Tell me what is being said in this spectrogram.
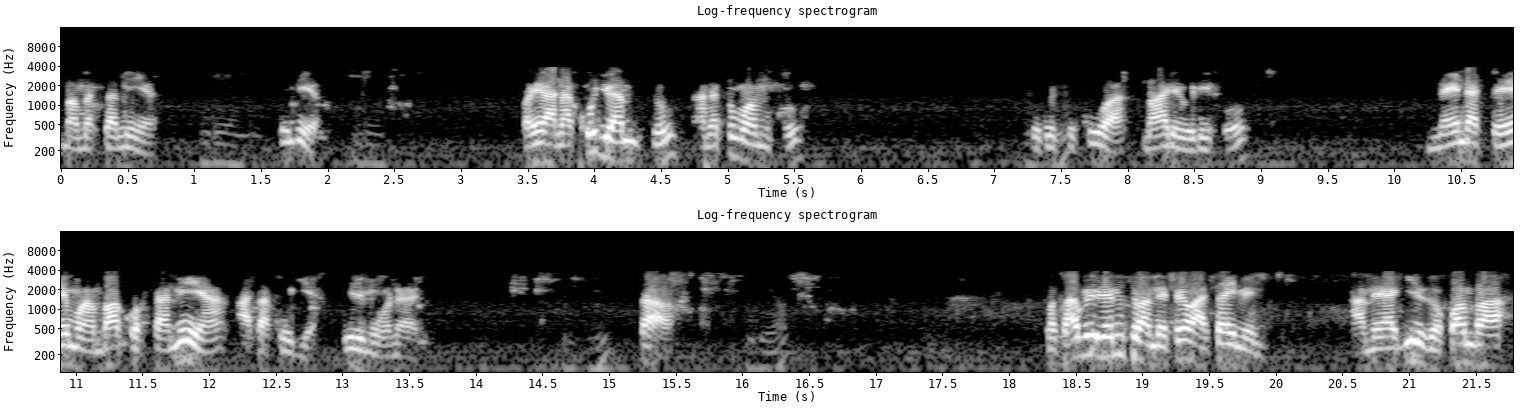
mama Samia, sindio si ndio? Ndio. Kwa hiyo anakuja mtu, anatumwa mtu kukuchukua mahali ulipo, mnaenda sehemu ambako Samia atakuja ili muonane, sawa? Kwa sababu yule mtu amepewa assignment, ameagizwa kwamba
